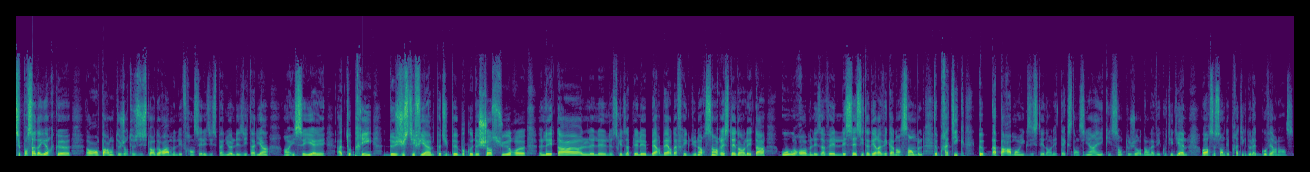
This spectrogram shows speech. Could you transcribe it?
C'est pour ça d'ailleurs que, en, parlant toujours de ces histoires de Rome, les Français, les Espagnols, les Italiens ont essayé à tout prix de justifier un petit peu beaucoup de choses sur euh, l'État, ce qu'ils appelaient les Berbères d'Afrique du Nord, sans rester dans l'État où Rome les avait laissés, c'est-à-dire avec un ensemble de pratiques que apparemment existaient dans les textes anciens et qui sont toujours dans la vie quotidienne. Or, ce sont des pratiques de la gouvernance,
